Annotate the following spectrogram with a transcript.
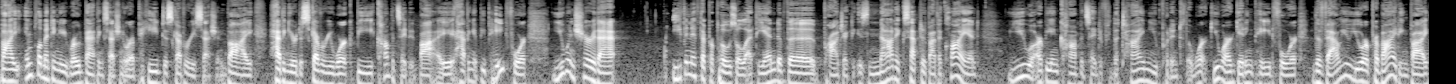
by implementing a road mapping session or a paid discovery session, by having your discovery work be compensated, by having it be paid for, you ensure that even if the proposal at the end of the project is not accepted by the client, you are being compensated for the time you put into the work. You are getting paid for the value you are providing by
